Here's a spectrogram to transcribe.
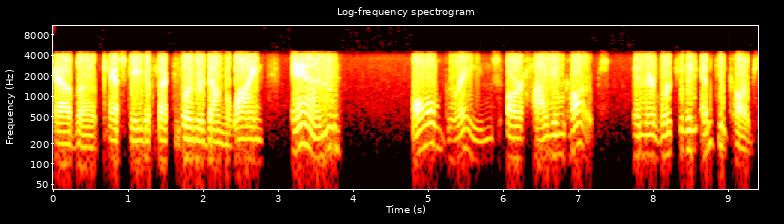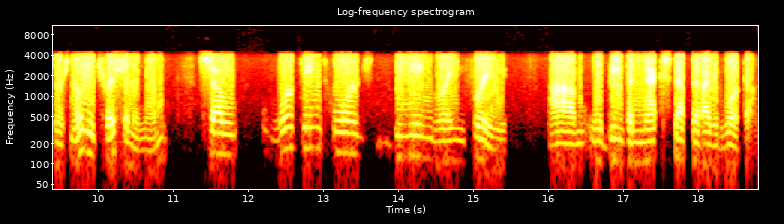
have a cascade effect further down the line, and all grains are high in carbs and they're virtually empty carbs. There's no nutrition in them. So working towards being grain free um, would be the next step that I would work on.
